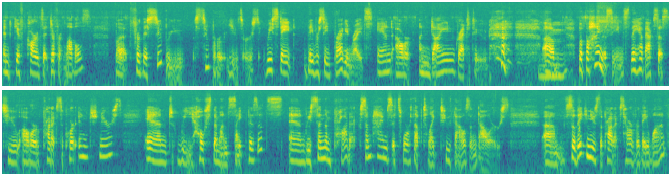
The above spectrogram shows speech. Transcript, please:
and gift cards at different levels. But for the super super users, we state they receive bragging rights and our undying gratitude. Um, mm-hmm. um, but behind the scenes, they have access to our product support engineers, and we host them on site visits, and we send them products. Sometimes it's worth up to like two thousand um, dollars, so they can use the products however they want.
